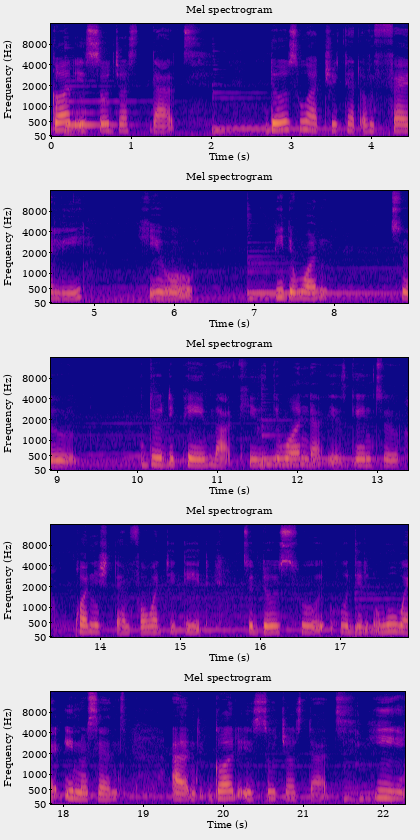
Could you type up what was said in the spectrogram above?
god is so just that those who are treated unfairly he will be the one to do the paying back. He's the one that is going to punish them for what they did to those who who did who were innocent. And God is so just that he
